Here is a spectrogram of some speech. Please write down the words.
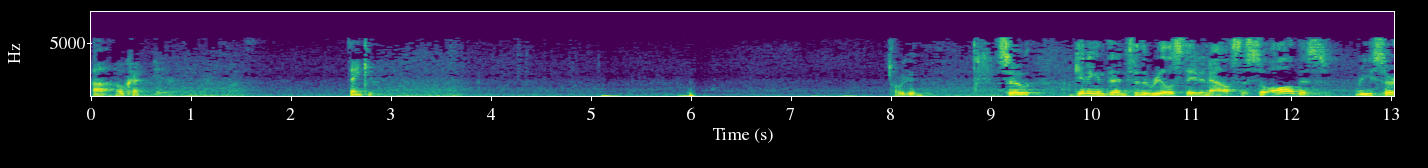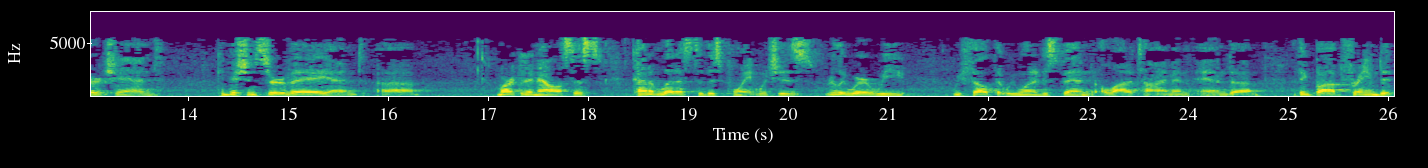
Ah, okay. Thank you. Are we good? So getting into the real estate analysis. So all this research and condition survey and uh, market analysis kind of led us to this point, which is really where we felt that we wanted to spend a lot of time. And uh, I think Bob framed it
